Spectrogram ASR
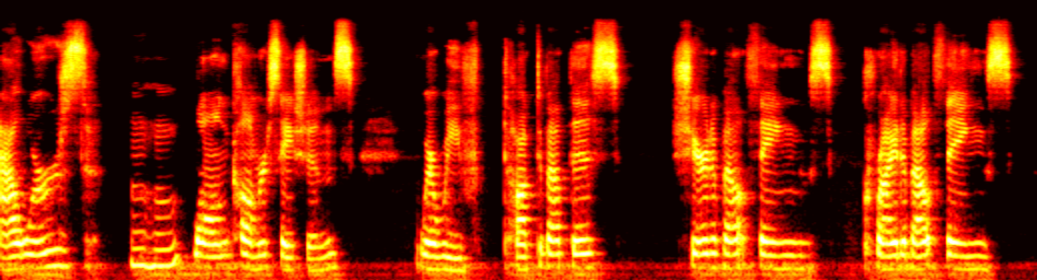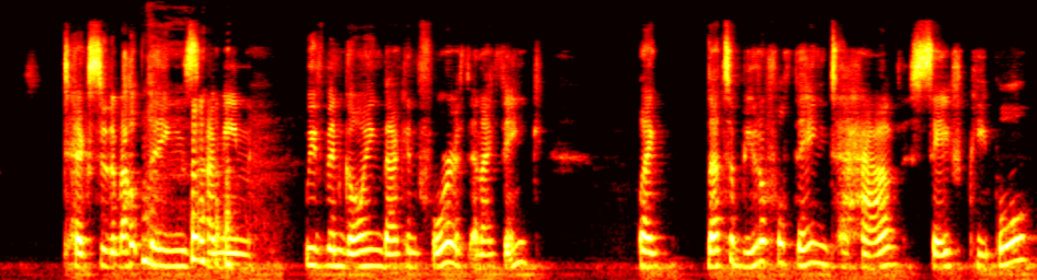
hours Mm-hmm. long conversations where we've talked about this, shared about things, cried about things, texted about things. I mean, we've been going back and forth, and I think like that's a beautiful thing to have safe people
